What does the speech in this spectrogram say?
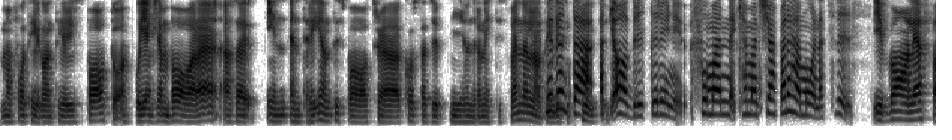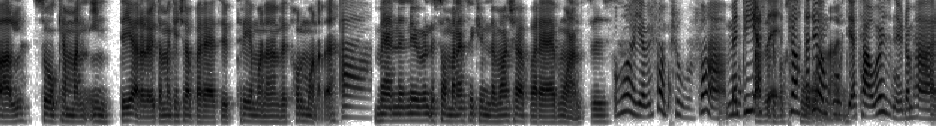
man får tillgång till spa då. Och egentligen bara, alltså in, entrén till spa tror jag kostar typ 990 spänn eller någonting. Men typ vänta, sjukt att jag avbryter dig nu. Får man, kan man köpa det här månadsvis? I vanliga fall så kan man inte göra det utan man kan köpa det typ tre månader eller 12 månader. Ah. Men nu under sommaren så kunde man köpa det månadsvis. Åh, jag vill fan prova. Men det, Alltså, alltså, pratar du om nice. Gothia Towers nu? De här...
